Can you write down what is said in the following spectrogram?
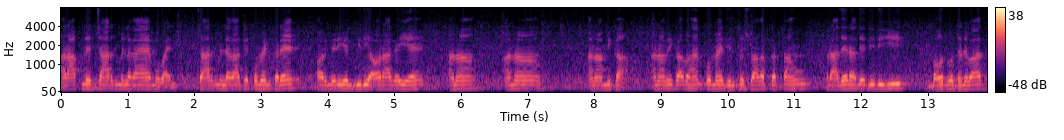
और आपने चार्ज में लगाया है मोबाइल चार्ज में लगा के कमेंट करें और मेरी एक दीदी और आ गई है, अना अना, अनामिका। अनामिका बहन को मैं दिल से स्वागत करता हूँ। राधे राधे दीदी जी, बहुत बहुत धन्यवाद।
